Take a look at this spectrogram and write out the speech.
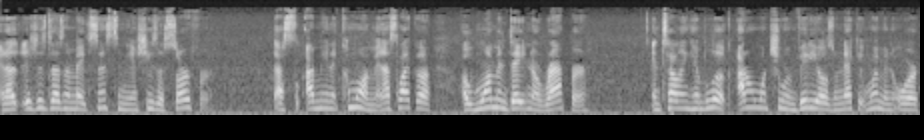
And it just doesn't make sense to me. And she's a surfer. That's I mean, come on, man. That's like a, a woman dating a rapper and telling him, look, I don't want you in videos of naked women or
